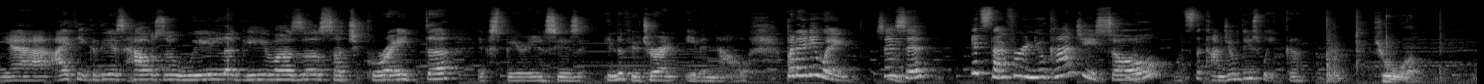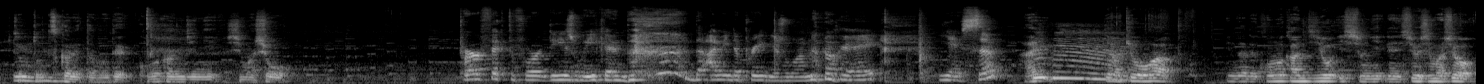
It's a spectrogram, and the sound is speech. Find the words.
Yeah, I think this house will give us uh, such great uh, experiences in the future and even now. But anyway, Sensei, it's time for a new kanji. So, what's the kanji of this week? 今日はちょっと疲れたので、この感じにしましょう。 Perfect for this weekend. the, I mean, the previous one, okay? Yes. はい。では今日は みんなでこの漢字を一緒に練習しましょ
